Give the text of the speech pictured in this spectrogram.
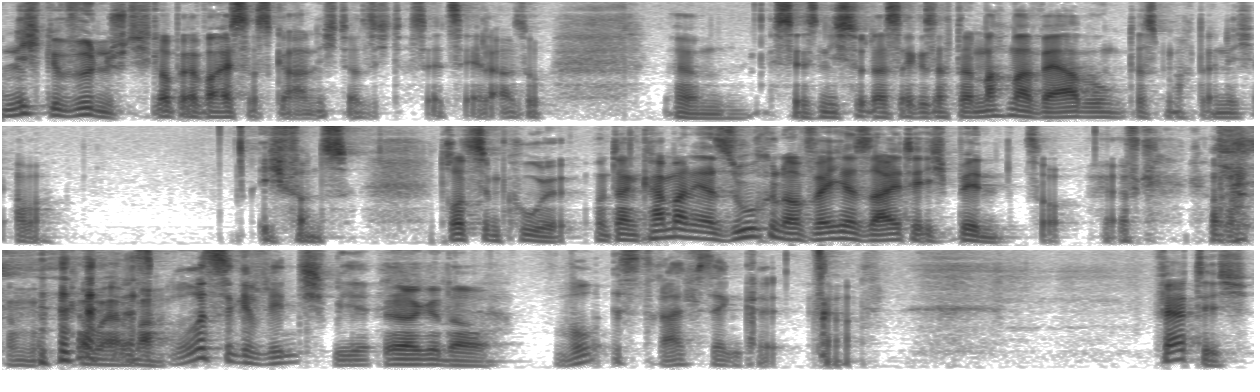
nicht gewünscht. Ich glaube, er weiß das gar nicht, dass ich das erzähle. Also ähm, ist jetzt nicht so, dass er gesagt hat, mach mal Werbung. Das macht er nicht, aber ich fand's trotzdem cool. Und dann kann man ja suchen, auf welcher Seite ich bin. So, das kann man, kann man, ja machen. Das große Gewinnspiel. Ja, genau. Wo ist Ralf Senkel? Ja. Fertig.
